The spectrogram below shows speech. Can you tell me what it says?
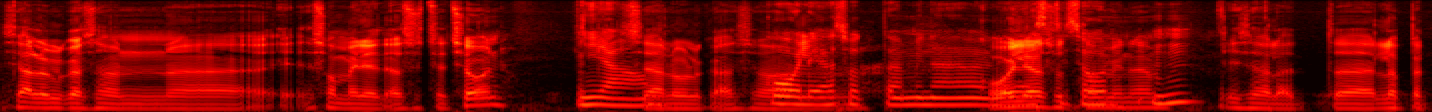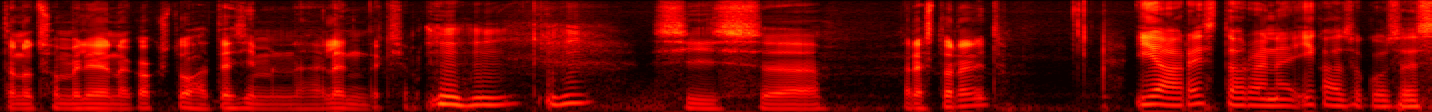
sealhulgas on äh, Sommelide Assotsiatsioon, sealhulgas on kooli asutamine. kooli asutamine mm, -hmm. ise oled äh, lõpetanud sommeljeena kaks tuhat esimene lend, eks ju mm. -hmm. siis äh, restoranid ja restorane igasuguses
